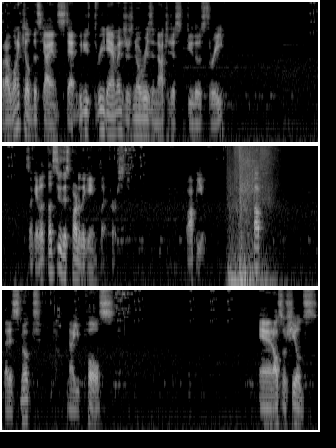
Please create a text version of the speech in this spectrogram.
But I want to kill this guy instead. We do three damage. There's no reason not to just do those three. So, okay, let, us do this part of the gameplay first. Whop you. Up. That is smoked. Now you pulse. And also shields,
